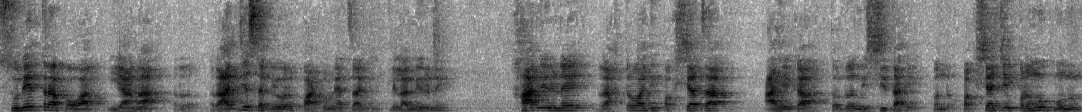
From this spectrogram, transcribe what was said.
सुनेत्रा पवार यांना राज्यसभेवर पाठवण्याचा घेतलेला निर्णय. हा निर्णय राष्ट्रवादी पक्षाचा आहे का तर तो निश्चित आहे. पण पक्षाचे प्रमुख म्हणून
